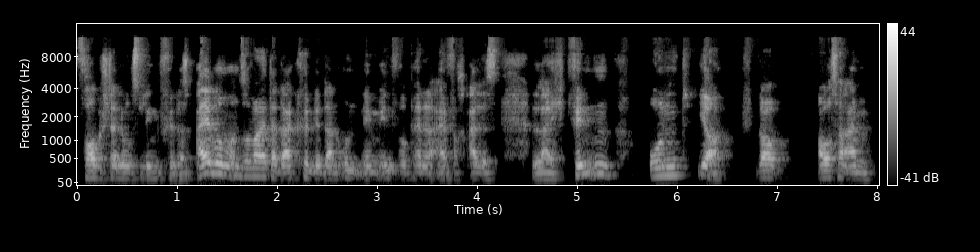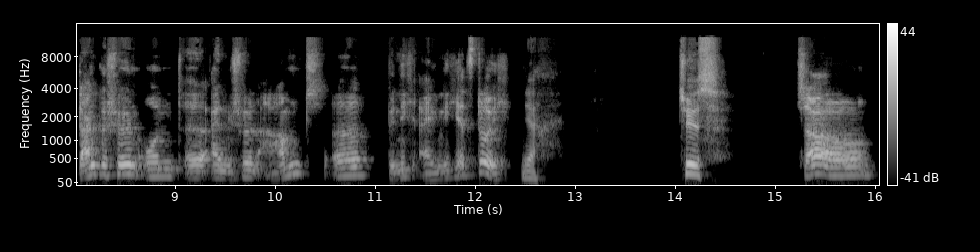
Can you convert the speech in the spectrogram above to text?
Vorbestellungslink für das Album und so weiter. Da könnt ihr dann unten im Infopanel einfach alles leicht finden. Und ja, ich glaube, außer einem Dankeschön und äh, einen schönen Abend äh, bin ich eigentlich jetzt durch. Ja. Tschüss. Ciao.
